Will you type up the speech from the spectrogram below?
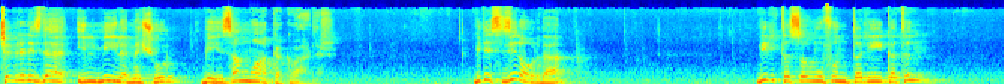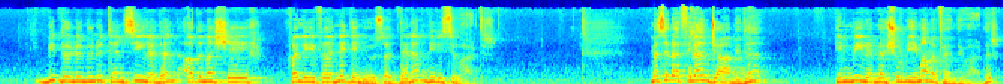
Çevrenizde ilmiyle meşhur bir insan muhakkak vardır. Bir de sizin orada bir tasavvufun, tarikatın bir bölümünü temsil eden adına şeyh, halife ne deniyorsa denen birisi vardır. Mesela filan camide ilmiyle meşhur bir imam efendi vardır.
